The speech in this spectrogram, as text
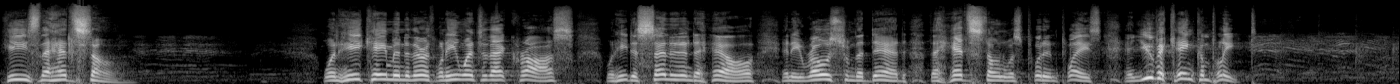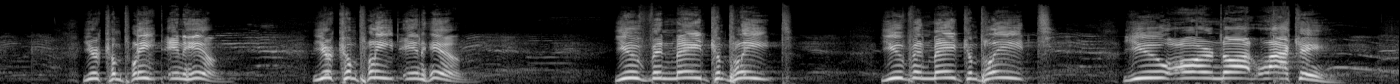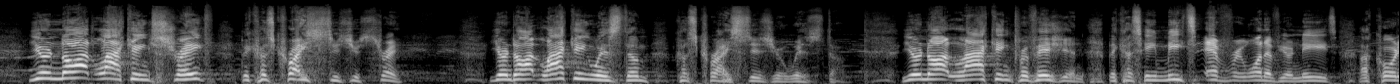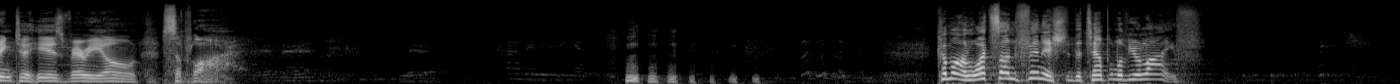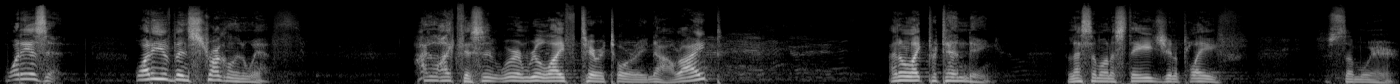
He's the headstone. When he came into the earth, when he went to that cross, when he descended into hell and he rose from the dead, the headstone was put in place and you became complete. You're complete in him. You're complete in him. You've been made complete. You've been made complete. You are not lacking. You're not lacking strength because Christ is your strength. You're not lacking wisdom because Christ is your wisdom. You're not lacking provision because He meets every one of your needs according to His very own supply. Come on, what's unfinished in the temple of your life? What is it? What have you been struggling with? I like this. We're in real life territory now, right? I don't like pretending unless I'm on a stage in a play somewhere.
